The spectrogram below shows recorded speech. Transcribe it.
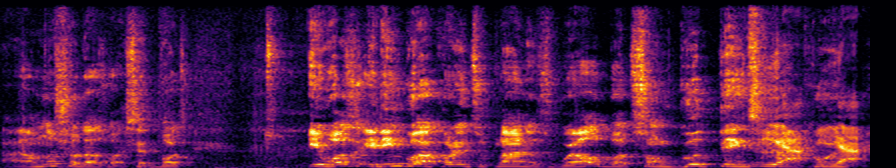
i'm not sure that's what i said but it was it didn't go according to plan as well, but some good things yeah, happened yeah,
